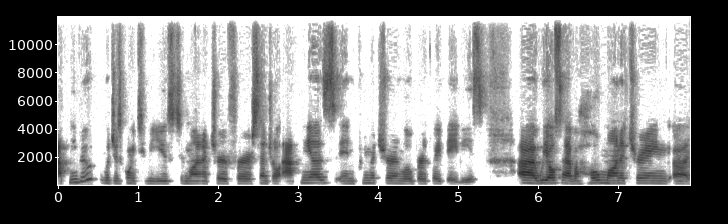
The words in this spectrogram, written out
Apnea Boot, which is going to be used to monitor for central apneas in premature and low birth weight babies. Uh, we also have a home monitoring uh,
